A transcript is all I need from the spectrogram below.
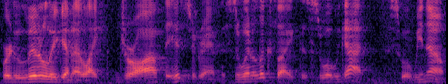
We're literally going to like draw out the histogram. This is what it looks like. This is what we got. This is what we know.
